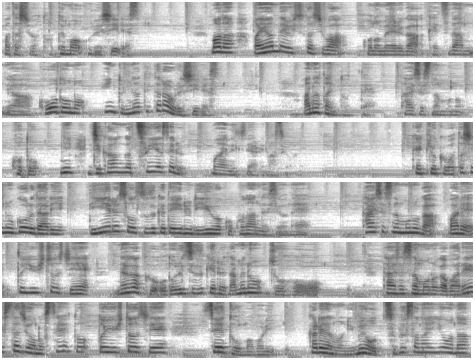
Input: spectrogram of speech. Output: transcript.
私はとても嬉しいです。まだ悩んでいる人たちは、このメールが決断や行動のヒントになっていたら嬉しいです。あなたにとって大切なもの、ことに時間が費やせる毎日でありますように。結局私のゴールであり、DLS を続けている理由はここなんですよね。大切なものがバレエという人たちへ長く踊り続けるための情報を、大切なものがバレエスタジオの生徒という人たちへ生徒を守り、彼らの夢を潰さないような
